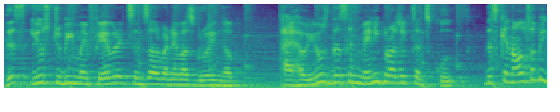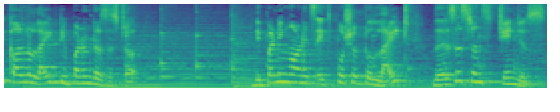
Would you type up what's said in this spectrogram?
This used to be my favorite sensor when I was growing up. I have used this in many projects at school. This can also be called a light dependent resistor. Depending on its exposure to light, the resistance changes.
